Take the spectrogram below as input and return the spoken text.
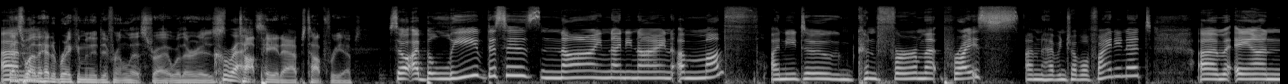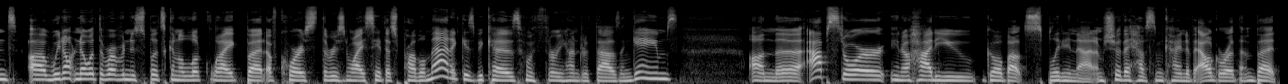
That's why they had to break them into different lists, right? Where there is Um, Correct. top paid apps, top free apps. so i believe this is 9.99 a month i need to confirm that price i'm having trouble finding it um, and uh, we don't know what the revenue split's going to look like but of course the reason why i say that's problematic is because with 300000 games on the App Store, you know, how do you go about splitting that? I'm sure they have some kind of algorithm, but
